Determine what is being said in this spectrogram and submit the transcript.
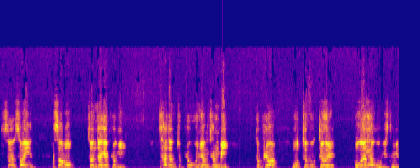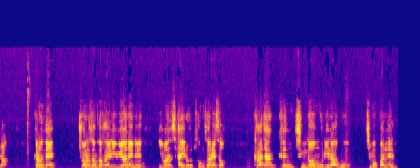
써, 써인 서버, 전자개 표기, 사전투표 운영 장비, 투표함, 노트북 등을 보관하고 있습니다. 그런데 중앙선거관리위원회는 이번 4.15 총선에서 가장 큰 증거물이라고 지목받는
